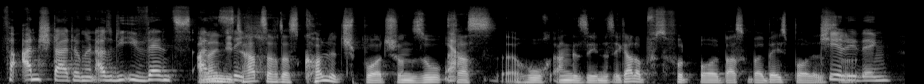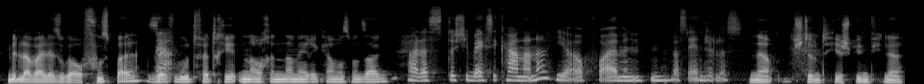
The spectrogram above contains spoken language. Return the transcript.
Veranstaltungen, also die Events an Allein die sich. Tatsache, dass College-Sport schon so Ja. krass äh, hoch angesehen ist, egal ob es Football, Basketball, Baseball ist. So. Cheerleading. Mittlerweile sogar auch Fußball, sehr Ja. gut vertreten, auch in Amerika, muss man sagen. War das durch die Mexikaner, ne? Hier auch vor allem in, in Los Angeles. Ja, stimmt. Hier spielen viele,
